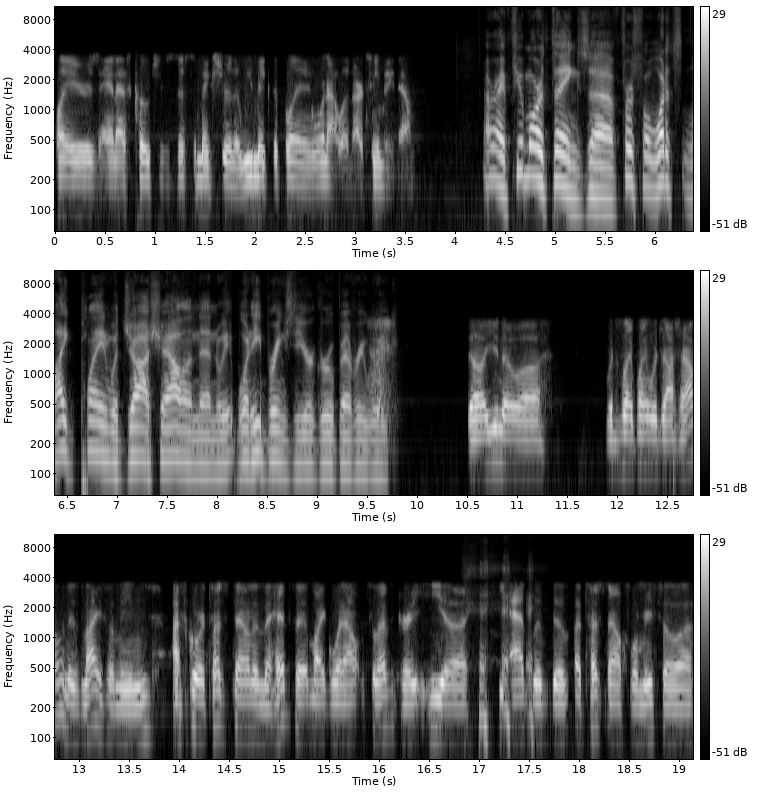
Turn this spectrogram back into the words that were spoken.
players and as coaches just to make sure that we make the play and we're not letting our teammate down. All right, a few more things. Uh, first of all, what it's like playing with Josh Allen and what he brings to your group every week. Uh, you know, uh, what it's like playing with Josh Allen is nice. I mean, I scored a touchdown and the headset mic went out, so that's great. He uh, he ad libbed a, a touchdown for me, so uh,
